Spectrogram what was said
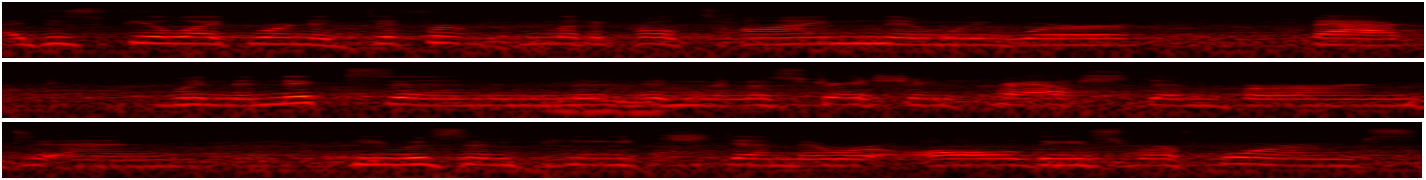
I just feel like we're in a different political time than we were back when the Nixon administration crashed and burned and he was impeached and there were all these reforms.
